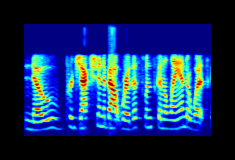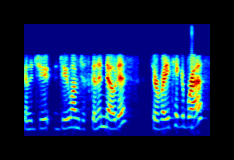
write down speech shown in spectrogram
no projection about where this one's going to land or what it's going to do. I'm just going to notice. So everybody take a breath.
